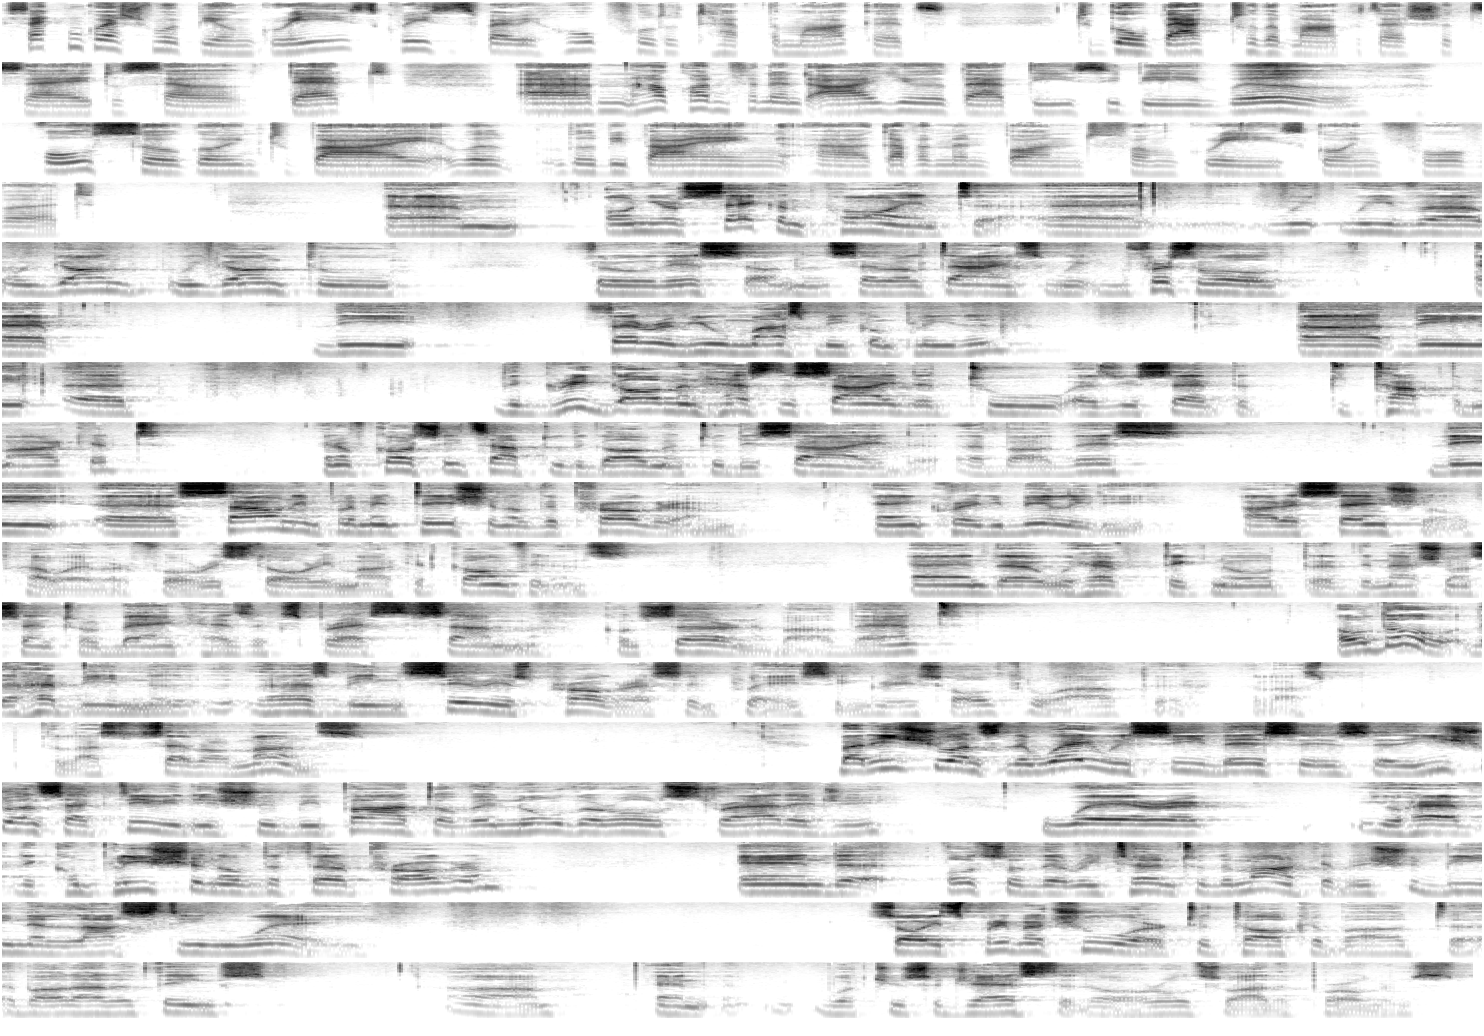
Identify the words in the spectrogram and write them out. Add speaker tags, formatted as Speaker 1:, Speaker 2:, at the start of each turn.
Speaker 1: Second question would be on Greece. Greece is very hopeful to tap the markets, to go back to the markets, I should say, to sell debt. Um, how confident are you that the ECB will also going to buy, will, will be buying uh, government bonds from Greece going forward?
Speaker 2: Um, on your second point, uh, we, we've, uh, we've, gone, we've gone to, through this on several times. We, first of all, uh, the third review must be completed. Uh, the, uh, the Greek government has decided to, as you said, to, to tap the market. And of course, it's up to the government to decide about this. The uh, sound implementation of the program and credibility are essential, however, for restoring market confidence. And uh, we have to take note that the National Central Bank has expressed some concern about that. Although there, have been, there has been serious progress in place in Greece all throughout uh, the, last, the last several months. But issuance, the way we see this is the issuance activity should be part of an overall strategy where uh, you have the completion of the third program and uh, also the return to the market. It should be in a lasting way. So it's premature to talk about, about other things um, and what you suggested or also other programs.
